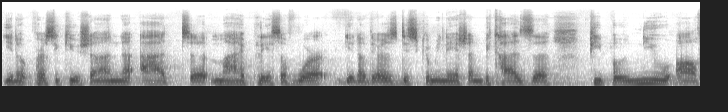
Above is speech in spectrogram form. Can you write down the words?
you know, persecution at my place of work. You know, there's discrimination because uh, people knew of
